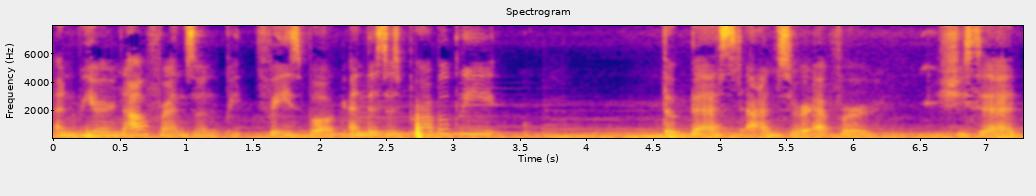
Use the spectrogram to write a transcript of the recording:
and we are now friends on P- facebook. And this is probably the best answer ever she said,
